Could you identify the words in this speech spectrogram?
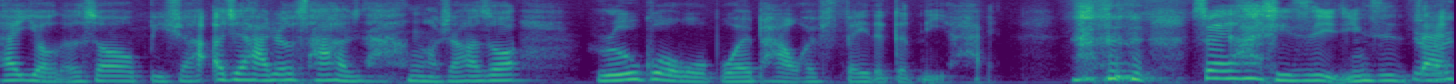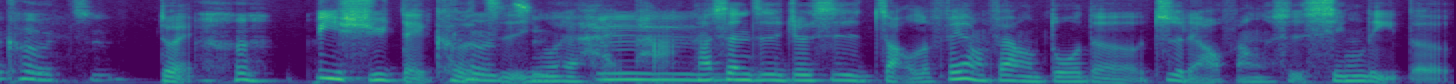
他有的时候必须，而且他就是他很很好笑，他说如果我不会怕，我会飞得更厉害，所以他其实已经是在克制，对，必须得克制，克制因为害怕。嗯他甚至就是找了非常非常多的治疗方式，心理的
